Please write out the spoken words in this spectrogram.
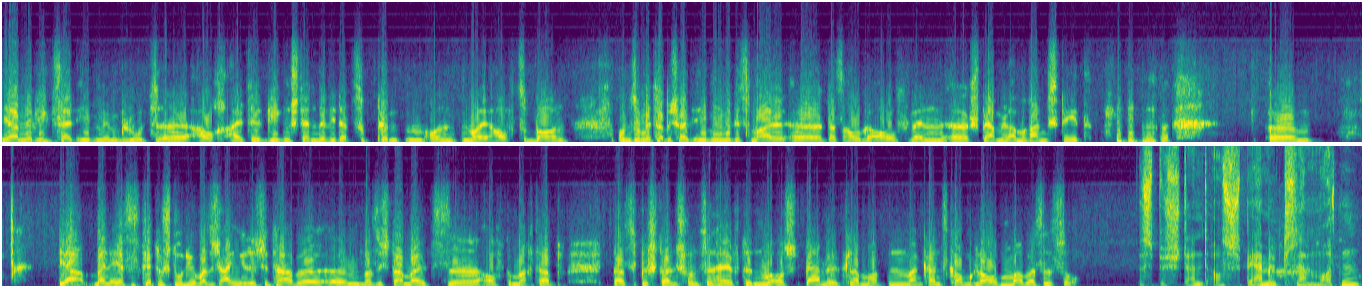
ja, mir liegt es halt eben im Blut, äh, auch alte Gegenstände wieder zu pimpen und neu aufzubauen. Und somit habe ich halt eben jedes Mal äh, das Auge auf, wenn äh, Sperrmüll am Rand steht. ähm, ja, mein erstes Tattoo-Studio, was ich eingerichtet habe, ähm, was ich damals äh, aufgemacht habe, das bestand schon zur Hälfte nur aus Sperrmüllklamotten. Man kann es kaum glauben, aber es ist so. Das bestand aus Sperrmüllklamotten?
